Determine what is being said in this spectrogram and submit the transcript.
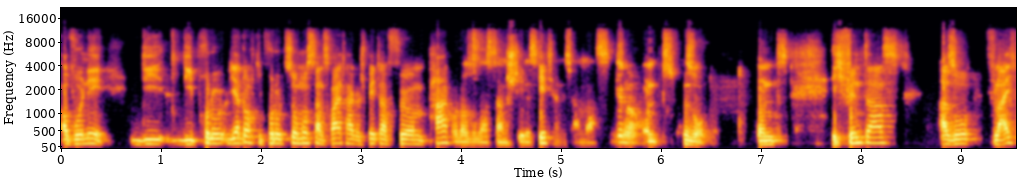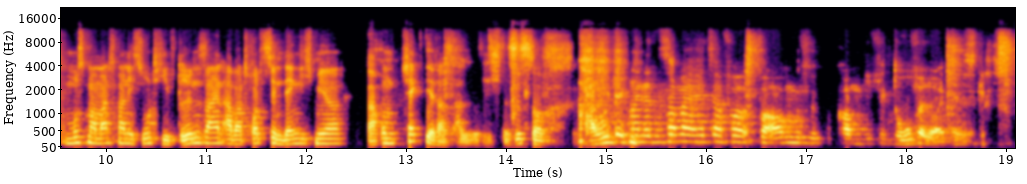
obwohl nee, die, die Produ ja doch, die Produktion muss dann zwei Tage später für einen Park oder sowas dann stehen. Das geht ja nicht anders. Genau. So, und so. Und ich finde das, also vielleicht muss man manchmal nicht so tief drin sein, aber trotzdem denke ich mir, warum checkt ihr das alles nicht? Das ist doch. Ja, gut, ich meine, das haben wir jetzt ja vor, vor Augen bekommen, wie viele doofe Leute es gibt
